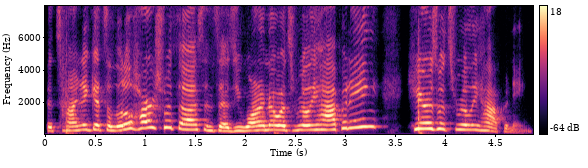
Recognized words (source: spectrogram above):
the Tanya gets a little harsh with us and says, You want to know what's really happening? Here's what's really happening.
